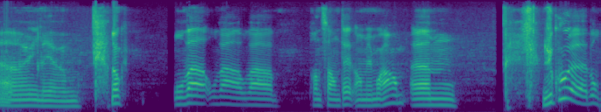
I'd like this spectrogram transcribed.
euh, il est. euh, Donc, on va on va on va prendre ça en tête en mémoire. Euh, Du coup, euh, bon,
